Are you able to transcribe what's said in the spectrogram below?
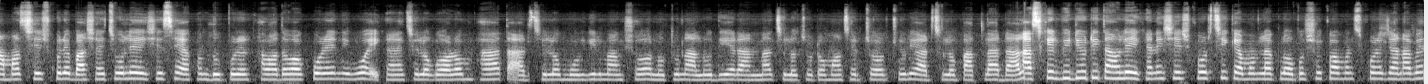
নামাজ শেষ করে বাসায় চলে এসেছে, এখন দুপুরের খাওয়া দাওয়া করে নিব। এখানে ছিল গরম ভাত, আর ছিল মুরগির মাংস, নতুন আলু দিয়ে রান্না, ছিল ছোট মাছের চচ্চড়ি, আর ছিল পাতলা ডাল। আজকের ভিডিওটি তাহলে এখানে শেষ করছি। কেমন লাগল অবশ্যই কমেন্টস করে জানাবেন।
